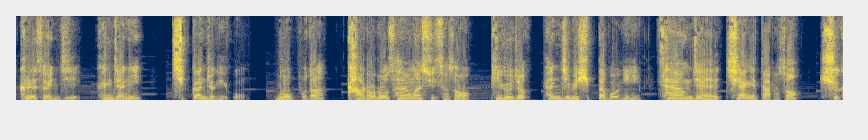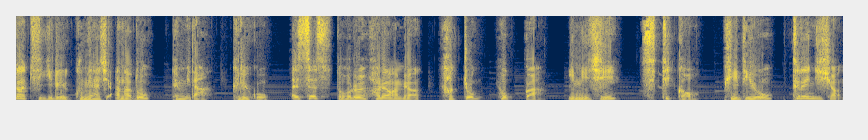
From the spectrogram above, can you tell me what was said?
그래서인지 굉장히 직관적이고 무엇보다 가로로 사용할 수 있어서 비교적 편집이 쉽다 보니 사용자의 취향에 따라서 추가 기기를 구매하지 않아도 됩니다. 그리고 SS 스토어를 활용하면 각종 효과, 이미지, 스티커, 비디오, transition,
